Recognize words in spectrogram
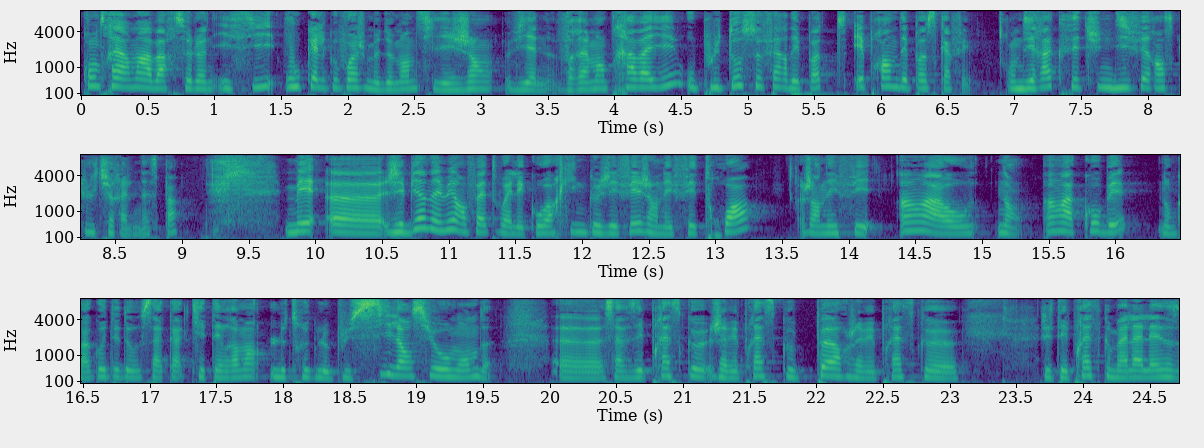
Contrairement à Barcelone ici, où quelquefois je me demande si les gens viennent vraiment travailler ou plutôt se faire des potes et prendre des pauses café. On dira que c'est une différence culturelle, n'est-ce pas? Mais euh, j'ai bien aimé en fait ouais les coworking que j'ai fait. J'en ai fait trois. J'en ai fait un à non un à Kobe donc à côté de Osaka, qui était vraiment le truc le plus silencieux au monde. Euh, ça faisait presque, j'avais presque peur, j'avais presque, J'étais presque mal à l'aise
